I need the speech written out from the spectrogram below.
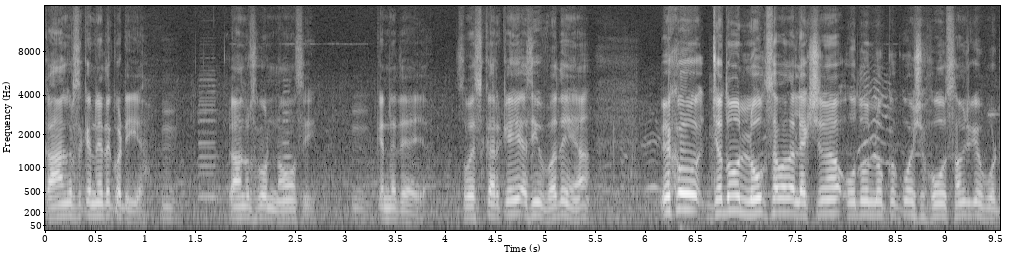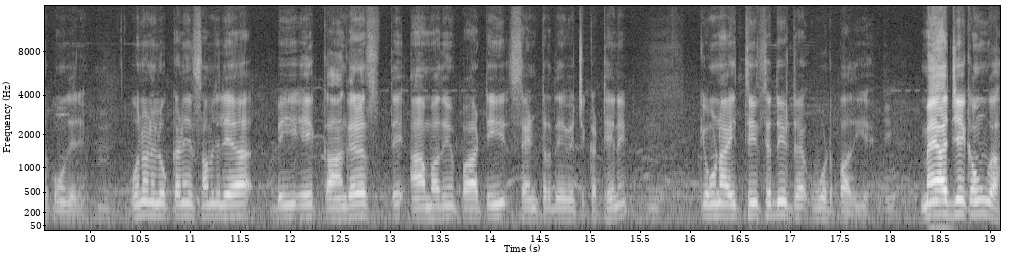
ਕਾਂਗਰਸ ਕਿੰਨੇ ਤੇ ਘਟੀ ਆ? ਕਾਂਗਰਸ ਕੋਲ 9 ਸੀ। ਕਿੰਨੇ ਤੇ ਆਏ ਆ? ਸੋ ਇਸ ਕਰਕੇ ਅਸੀਂ ਵਧੇ ਆ। ਵੇਖੋ, ਜਦੋਂ ਲੋਕ ਸਭਾ ਦਾ ਇਲੈਕਸ਼ਨ ਆ, ਉਦੋਂ ਲੋਕ ਕੁਝ ਹੋਰ ਸਮਝ ਕੇ ਵੋਟ ਪਾਉਂਦੇ ਨੇ। ਉਹਨਾਂ ਨੇ ਲੋਕਾਂ ਨੇ ਸਮਝ ਲਿਆ ਵੀ ਇਹ ਕਾਂਗਰਸ ਤੇ ਆਮ ਆਦਮੀ ਪਾਰਟੀ ਸੈਂਟਰ ਦੇ ਵਿੱਚ ਇਕੱਠੇ ਨੇ। ਕਿਉਂ ਨਾ ਇੱਥੇ ਸਿੱਧੀ ਡ- ਵੋਟ ਪਾ ਦਈਏ। ਮੈਂ ਅੱਜ ਇਹ ਕਹੂੰਗਾ,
